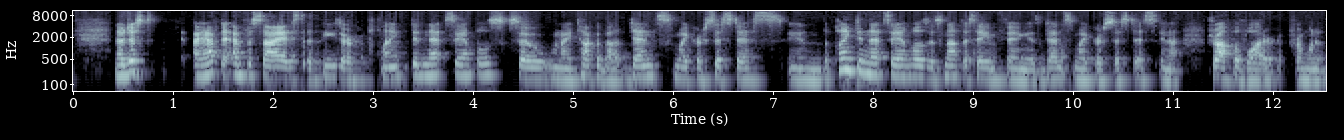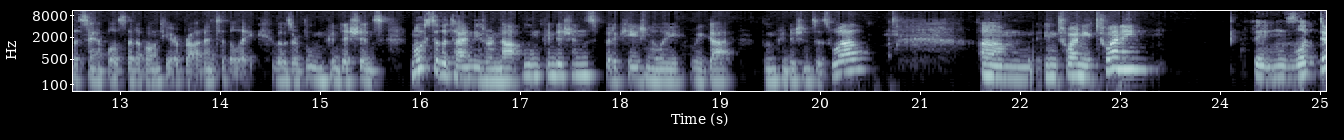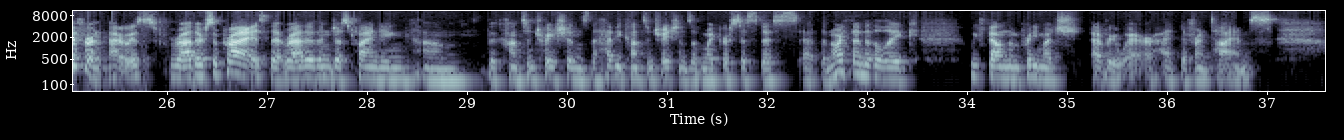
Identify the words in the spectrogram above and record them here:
Now just, I have to emphasize that these are plankton net samples. So when I talk about dense microcystis in the plankton net samples, it's not the same thing as dense microcystis in a drop of water from one of the samples that a volunteer brought into the lake. Those are bloom conditions. Most of the time these were not bloom conditions, but occasionally we got bloom conditions as well. Um, in 2020, things looked different. I was rather surprised that rather than just finding um, the concentrations, the heavy concentrations of microcystis at the north end of the lake, we found them pretty much everywhere at different times.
